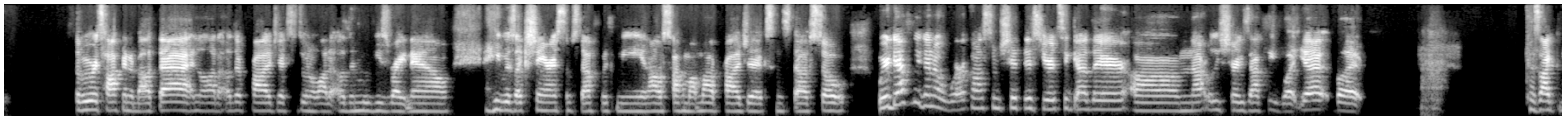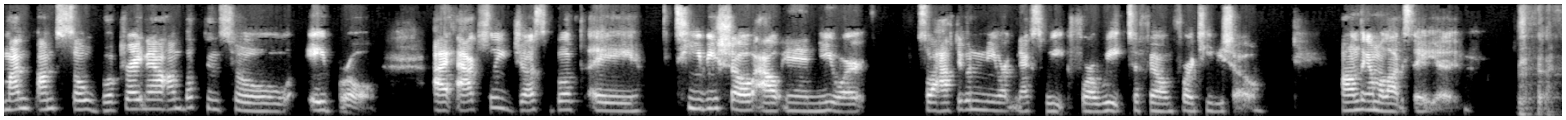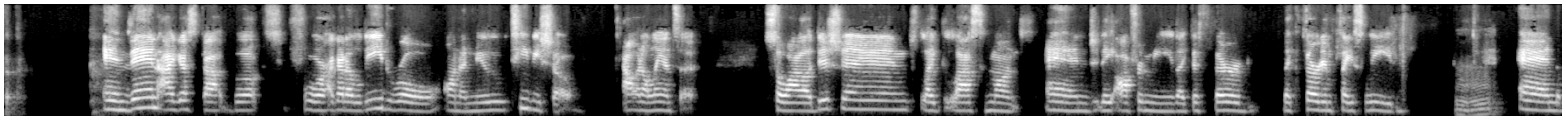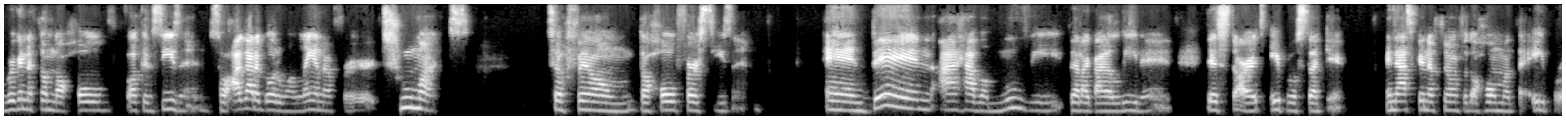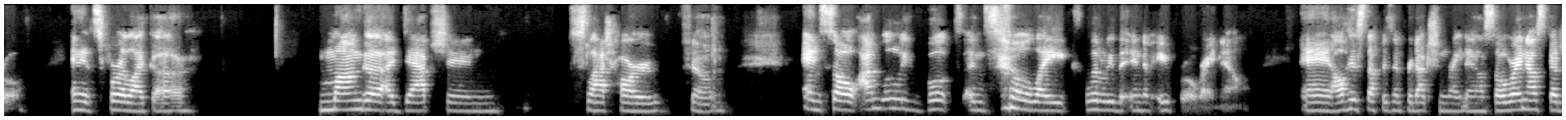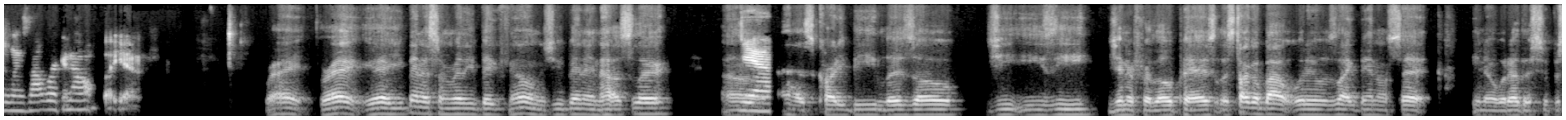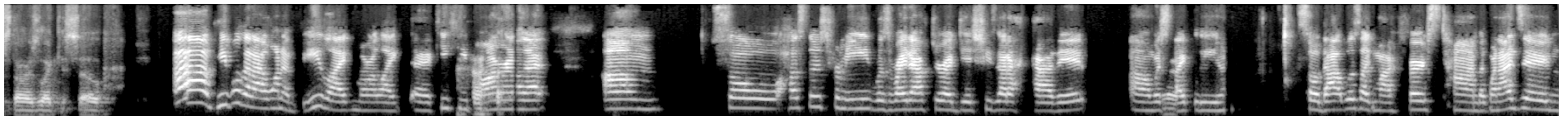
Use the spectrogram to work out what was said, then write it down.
So we were talking about that and a lot of other projects, doing a lot of other movies right now. And he was like sharing some stuff with me, and I was talking about my projects and stuff. So we're definitely gonna work on some shit this year together. Um, not really sure exactly what yet, but because like I'm I'm so booked right now. I'm booked until April. I actually just booked a TV show out in New York. So I have to go to New York next week for a week to film for a TV show. I don't think I'm allowed to say it yet. and then I just got booked for, I got a lead role on a new TV show out in Atlanta. So I auditioned like last month and they offered me like the third, like third in place lead. Mm-hmm. And we're gonna film the whole fucking season. So I gotta go to Atlanta for two months to film the whole first season. And then I have a movie that I got to lead in that starts April 2nd and that's going to film for the whole month of April. And it's for like a manga adaptation slash horror film. And so I'm literally booked until like literally the end of April right now. And all his stuff is in production right now. So right now scheduling is not working out, but yeah. Right, right. Yeah, you've been in some really big films. You've been in Hustler. Um, yeah. As Cardi B, Lizzo, G-Eazy, Jennifer Lopez. Let's talk about what it was like being on set, you know, with other superstars like yourself. Ah, people that I want to be like, more like uh, Keke Palmer and all that. Um, so Hustlers for me was right after I did She's Gotta Have It um, with Spike Lee. So that was like my first time. Like when I did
